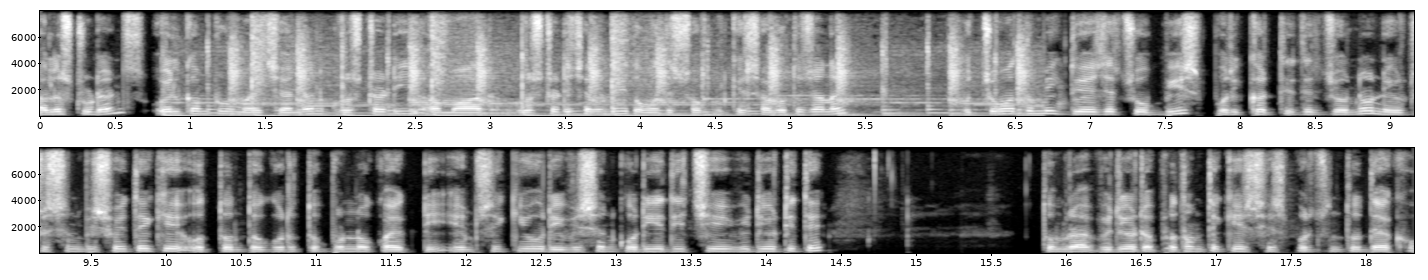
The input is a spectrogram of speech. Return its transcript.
Hello students, welcome to my channel grow study. আমার গ্রো স্টাডি চ্যানেলে তোমাদের সকলকে স্বাগত জানাই। উচ্চ মাধ্যমিক দুই হাজার চব্বিশ পরীক্ষার্থীদের জন্য নিউট্রিশন বিষয় থেকে অত্যন্ত গুরুত্বপূর্ণ কয়েকটি এমসিকিউ রিভিশন করিয়ে দিচ্ছি এই ভিডিওটিতে। তোমরা ভিডিওটা প্রথম থেকে শেষ পর্যন্ত দেখো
